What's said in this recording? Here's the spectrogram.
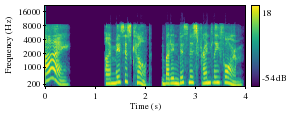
Hi. I'm Mrs. Kelp, but in business-friendly form.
